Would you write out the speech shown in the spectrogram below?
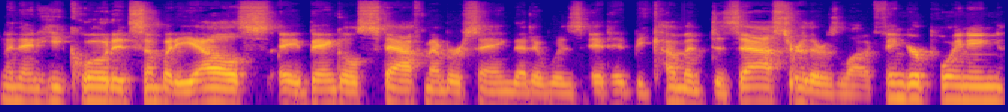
and then he quoted somebody else, a Bengals staff member, saying that it was it had become a disaster. There was a lot of finger pointing.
